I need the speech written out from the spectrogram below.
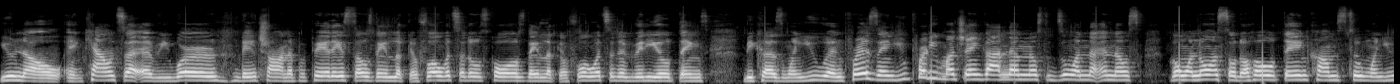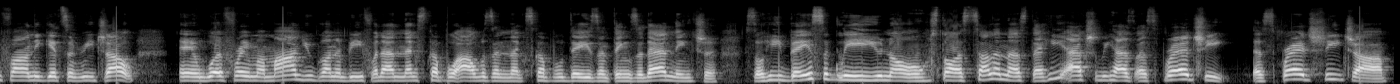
you know, encounter, every word. They trying to prepare themselves. They looking forward to those calls. They looking forward to the video things. Because when you in prison, you pretty much ain't got nothing else to do and nothing else going on. So the whole thing comes to when you finally get to reach out and what frame of mind you're going to be for that next couple hours and next couple days and things of that nature. So he basically, you know, starts telling us that he actually has a spreadsheet, a spreadsheet job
